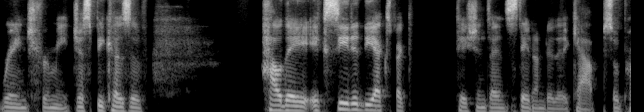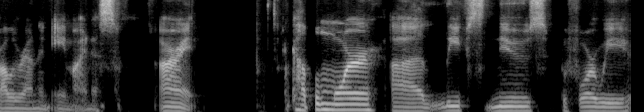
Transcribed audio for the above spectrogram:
range for me just because of how they exceeded the expectations expectations and stayed under the cap. So probably around an A minus. All right. A couple more uh, Leafs news before we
